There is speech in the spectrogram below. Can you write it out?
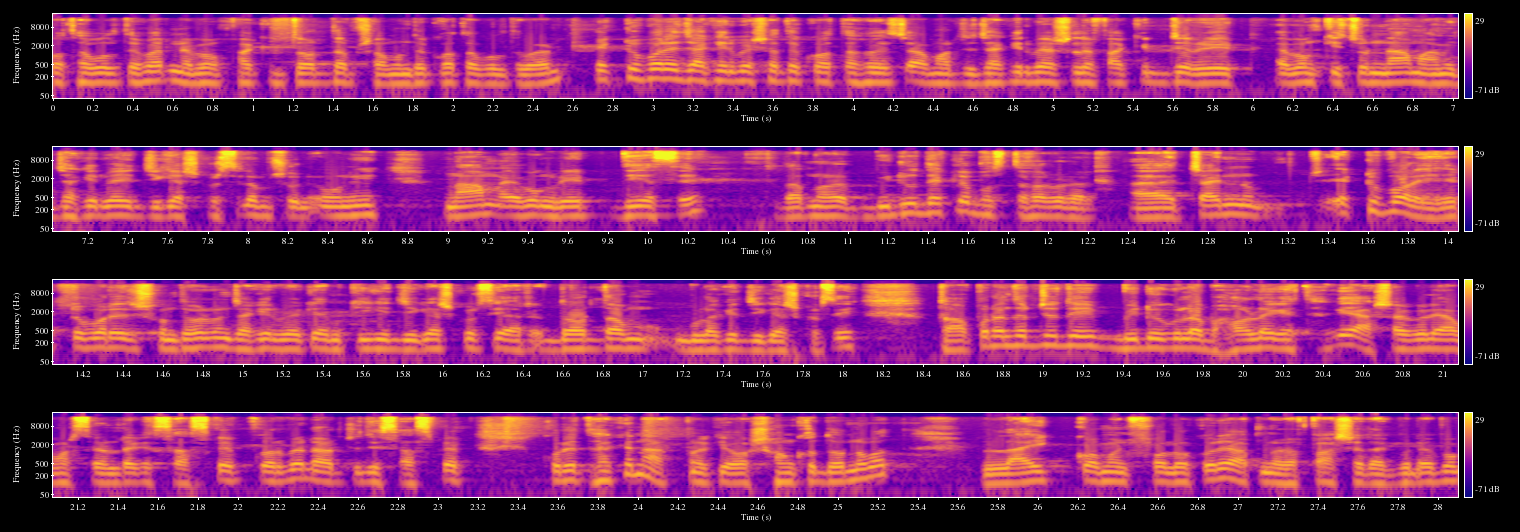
কথা বলতে পারেন এবং পাখির দরদাম সম্বন্ধে কথা বলতে পারেন। একটু পরে জাকির ভাইয়ের সাথে কথা হয়েছে। আমার যে জাকির ভাই আসলে পাখির যে রেট এবং কিছু নাম আমি জাকির ভাই জিজ্ঞাসা করছিলাম শুনে উনি নাম এবং রেট দিয়েছে। আপনারা ভিডিও দেখলে বুঝতে পারবেন আর আহ, চাই একটু পরে একটু পরে শুনতে পারবেন জাকির ভাইকে আমি কী কী জিজ্ঞাসা করছি আর দরদাম গুলাকে জিজ্ঞাসা করছি। তো আপনাদের যদি এই ভিডিওগুলো ভালো লেগে থাকে আশা করি আমার চ্যানেলটাকে সাবস্ক্রাইব করবেন। আর যদি সাবস্ক্রাইব করে থাকেন আপনাকে অসংখ্য ধন্যবাদ। লাইক কমেন্ট ফলো করে আপনারা পাশে রাখবেন এবং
